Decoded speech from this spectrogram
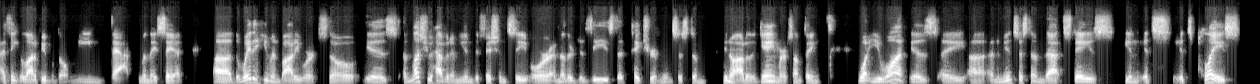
i think a lot of people don't mean that when they say it uh, the way the human body works though is unless you have an immune deficiency or another disease that takes your immune system you know out of the game or something what you want is a uh, an immune system that stays in its its place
